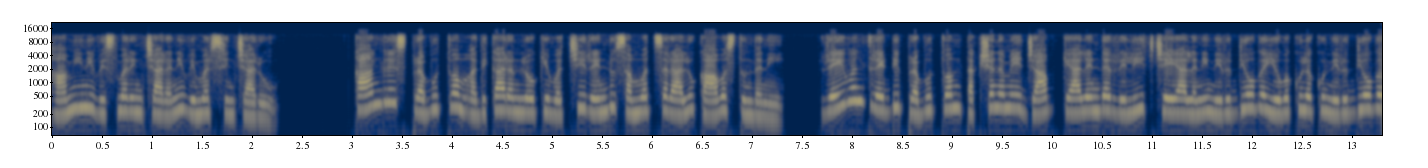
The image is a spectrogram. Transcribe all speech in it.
హామీని విస్మరించారని విమర్శించారు. కాంగ్రెస్ ప్రభుత్వం అధికారంలోకి వచ్చి రెండు సంవత్సరాలు కావస్తుందని రేవంత్ రెడ్డి ప్రభుత్వం తక్షణమే జాబ్ క్యాలెండర్ రిలీజ్ చేయాలని నిరుద్యోగ యువకులకు నిరుద్యోగ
